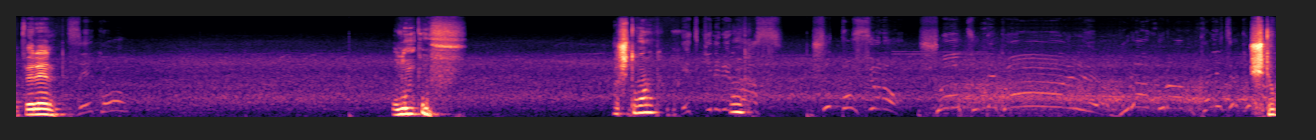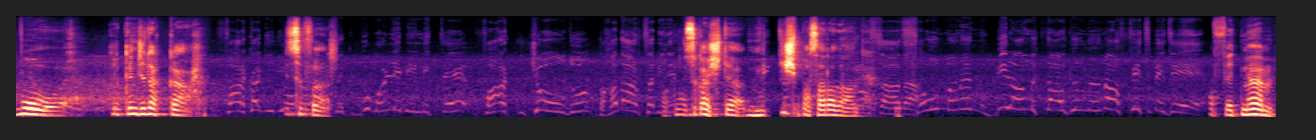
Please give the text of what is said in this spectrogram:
Aferin. Zeko. Oğlum uf. Kaçtı lan. Etkili bir pas. Şut pozisyonu. Şut ve gol. İşte bu. 40. dakika. Farka gidiyor. 1-0. Artık Bu golle birlikte fark 2 oldu. Daha da artabilir. Bak nasıl kaçtı. Müthiş affetmedi. Affetmem.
